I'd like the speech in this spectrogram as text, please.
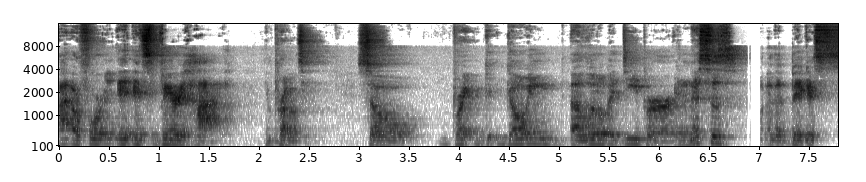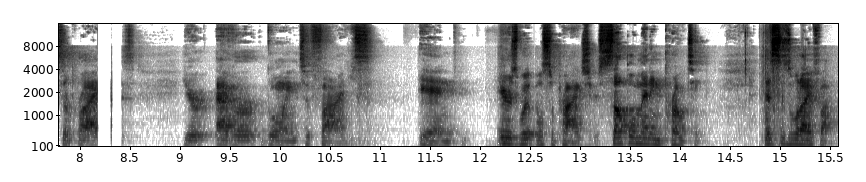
uh, or for it, it's very high in protein. So break, going a little bit deeper, and this is one of the biggest surprises you're ever going to find. And here's what will surprise you supplementing protein. This is what I found.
